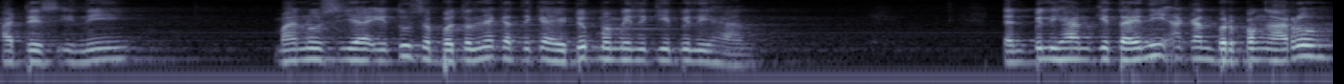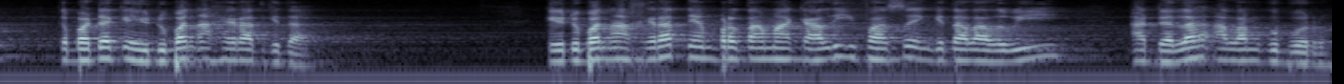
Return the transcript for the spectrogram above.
hadis ini manusia itu sebetulnya ketika hidup memiliki pilihan. Dan pilihan kita ini akan berpengaruh kepada kehidupan akhirat kita. Kehidupan akhirat yang pertama kali fase yang kita lalui adalah alam kubur.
